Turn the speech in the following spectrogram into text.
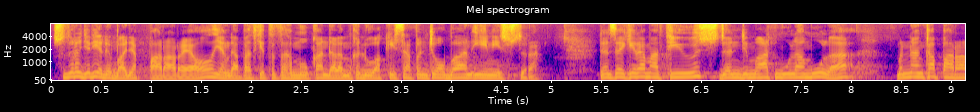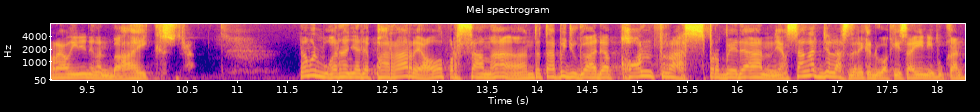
Saudara, jadi ada banyak paralel yang dapat kita temukan dalam kedua kisah pencobaan ini, saudara. Dan saya kira Matius dan jemaat mula-mula menangkap paralel ini dengan baik, saudara. Namun bukan hanya ada paralel, persamaan, tetapi juga ada kontras, perbedaan yang sangat jelas dari kedua kisah ini, bukan?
